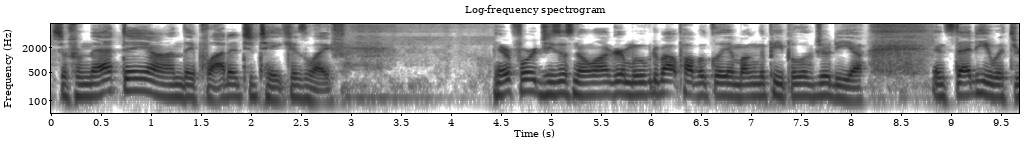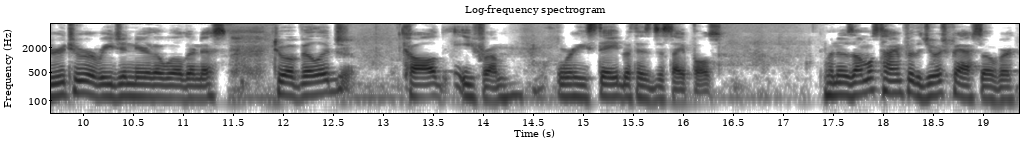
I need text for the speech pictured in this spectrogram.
So from that day on, they plotted to take his life. Therefore, Jesus no longer moved about publicly among the people of Judea. Instead, he withdrew to a region near the wilderness, to a village called Ephraim, where he stayed with his disciples. When it was almost time for the Jewish Passover,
